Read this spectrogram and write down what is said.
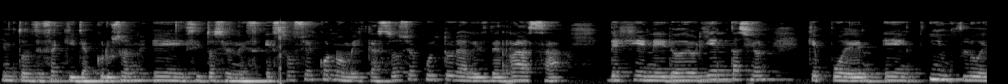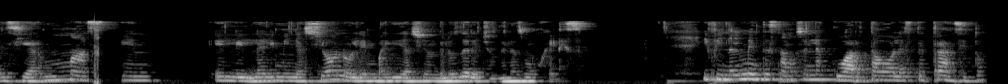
Entonces aquí ya cruzan eh, situaciones eh, socioeconómicas, socioculturales, de raza, de género, de orientación, que pueden influenciar más en la eliminación o la invalidación de los derechos de las mujeres. Y finalmente estamos en la cuarta ola, este tránsito,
